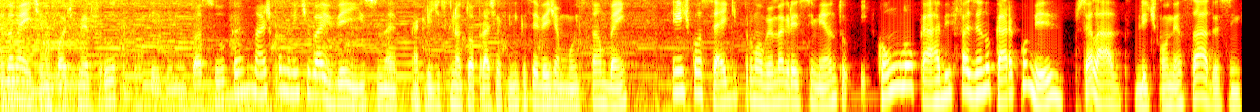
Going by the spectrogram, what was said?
Exatamente, não pode comer fruta porque muito açúcar, mas quando a gente vai ver isso, né? Acredito que na tua prática clínica você veja muito também. A gente consegue promover emagrecimento com low carb, fazendo o cara comer, sei lá, leite condensado, assim.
